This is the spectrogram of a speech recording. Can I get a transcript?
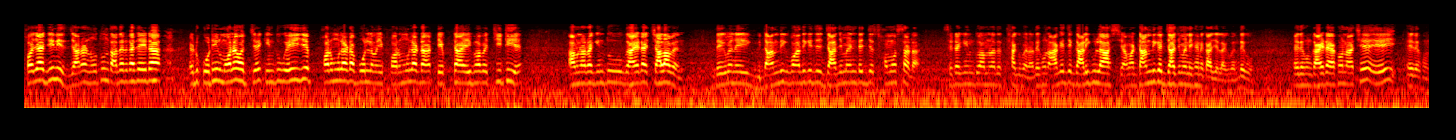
সোজা জিনিস, যারা নতুন তাদের কাছে এটা একটু কঠিন মনে হচ্ছে, কিন্তু এই যে ফর্মুলাটা বললাম, এই ফর্মুলাটা, টেপটা এইভাবে চিটিয়ে আপনারা কিন্তু গাড়িটা চালাবেন। দেখবেন এই ডান দিক বাঁ দিকে যে জাজমেন্টের যে সমস্যাটা, সেটা কিন্তু আপনাদের থাকবে না। দেখুন, আগে যে গাড়িগুলো আসছে, আমার ডান দিকের জাজমেন্ট এখানে কাজে লাগবেন দেখুন, এই দেখুন, গাড়িটা এখন আছে, এই এই দেখুন,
